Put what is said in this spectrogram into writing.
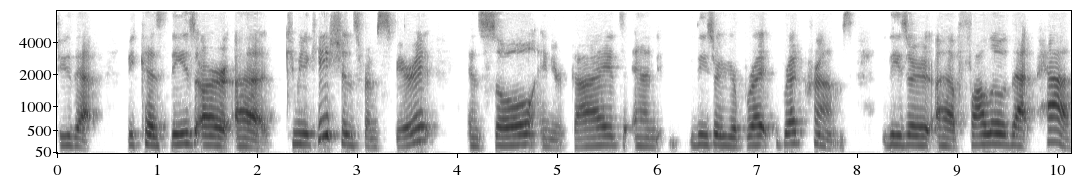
do that because these are uh, communications from spirit and soul and your guides and these are your bread breadcrumbs. These are uh, follow that path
